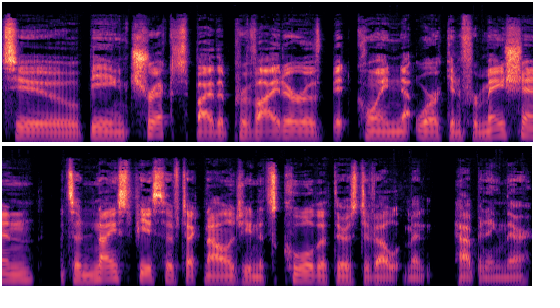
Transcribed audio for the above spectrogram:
to being tricked by the provider of Bitcoin network information. It's a nice piece of technology, and it's cool that there's development happening there.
